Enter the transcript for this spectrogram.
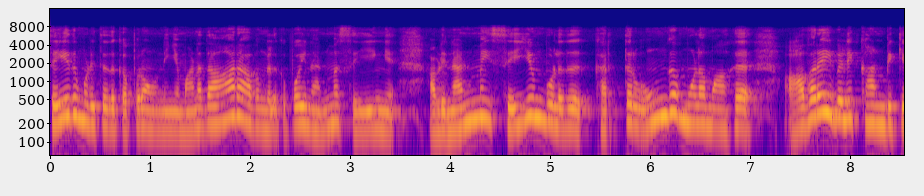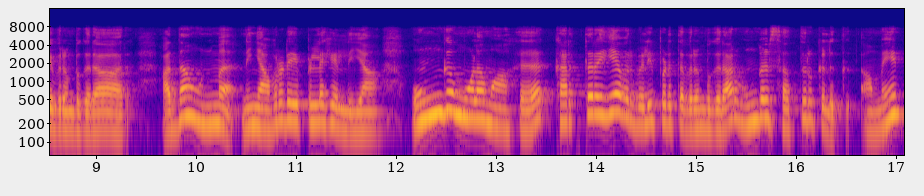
செய்து முடித்ததுக்கப்புறம் நீங்கள் மனதார அவங்களுக்கு போய் நன்மை செய்யுங்க. அப்படி நன்மை நன்மை செய்யும் பொழுது கர்த்தர் உங்கள் மூலமாக அவரை வெளிக்காண்பிக்க விரும்புகிறார். அதான் உண்மை. நீங்கள் அவருடைய பிள்ளைகள் இல்லையா? உங்கள் மூலமாக கர்த்தரையே அவர் வெளிப்படுத்த விரும்புகிறார் உங்கள் சத்துருக்களுக்கு. அமேன்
